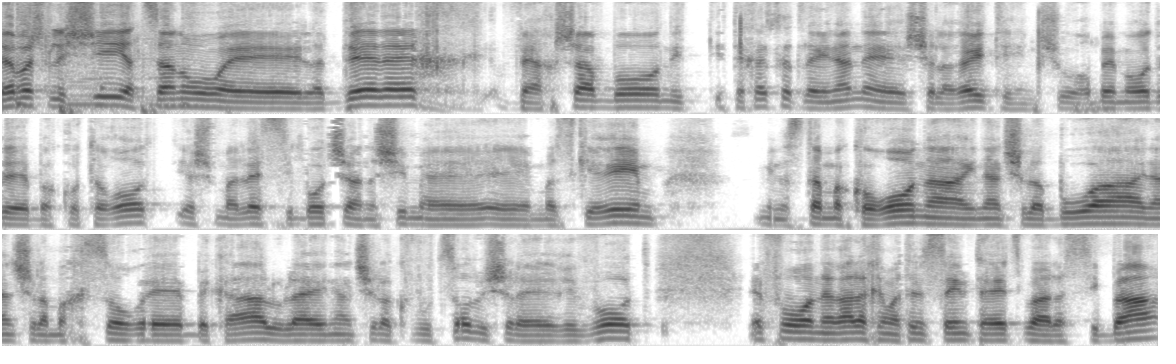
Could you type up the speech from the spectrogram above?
רבע שלישי, יצאנו אה, לדרך, ועכשיו בואו נתייחס קצת לעניין אה, של הרייטינג, שהוא הרבה מאוד אה, בכותרות. יש מלא סיבות שאנשים אה, אה, מזכירים, מן הסתם הקורונה, העניין של הבועה, העניין של המחסור אה, בקהל, אולי העניין של הקבוצות ושל היריבות. איפה נראה לכם אתם שמים את האצבע על הסיבה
